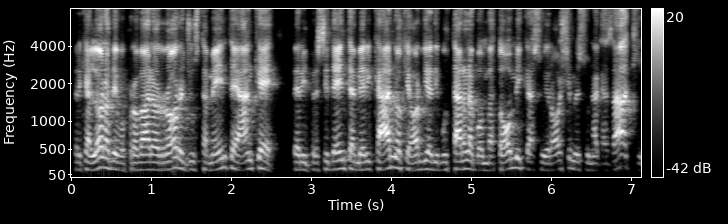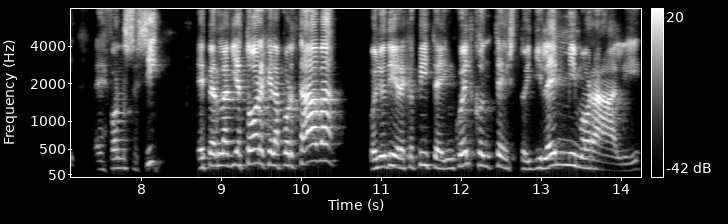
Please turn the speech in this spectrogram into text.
perché allora devo provare orrore giustamente anche per il presidente americano che ordina di buttare la bomba atomica su Hiroshima e su Nagasaki, e forse sì, e per l'aviatore che la portava, voglio dire, capite, in quel contesto i dilemmi morali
